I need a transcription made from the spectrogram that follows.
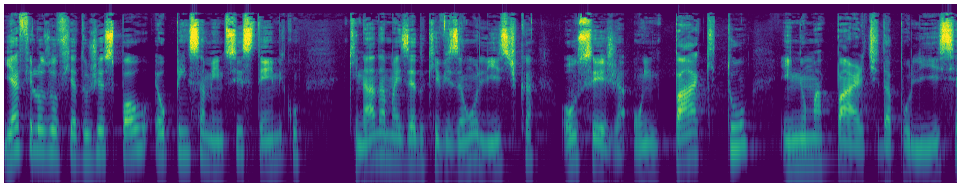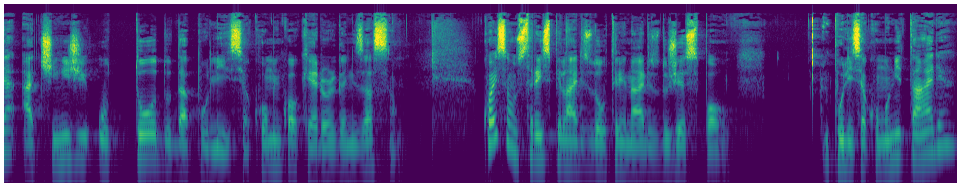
E a filosofia do GESPOL é o pensamento sistêmico, que nada mais é do que visão holística, ou seja, o impacto em uma parte da polícia atinge o todo da polícia, como em qualquer organização. Quais são os três pilares doutrinários do GESPOL? Polícia comunitária,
